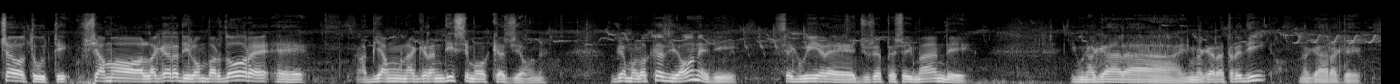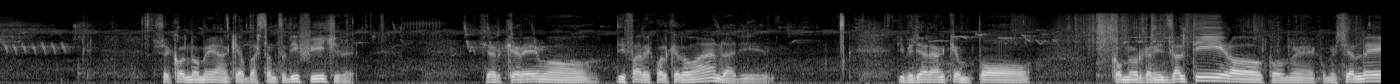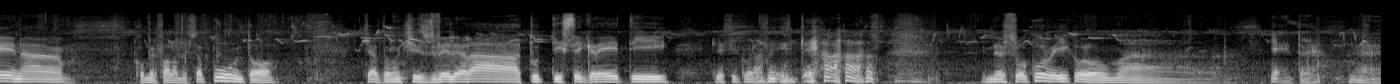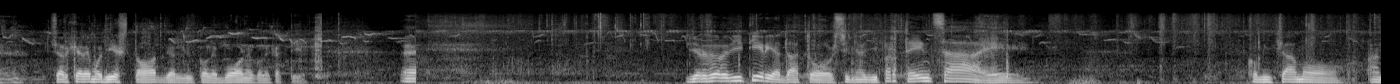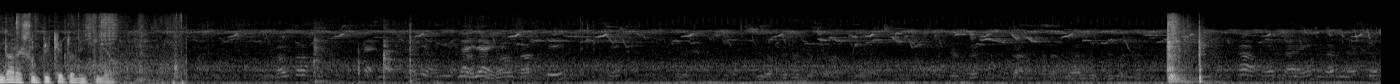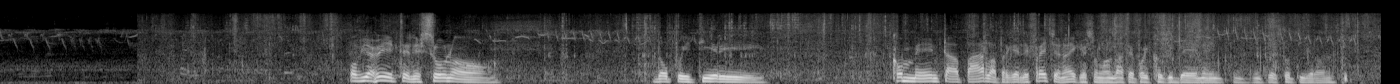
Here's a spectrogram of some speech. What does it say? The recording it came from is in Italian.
Ciao a tutti, siamo alla gara di Lombardore e abbiamo una grandissima occasione. Abbiamo l'occasione di seguire Giuseppe Seimandi in una, gara, in una gara 3D, una gara che secondo me è anche abbastanza difficile. Cercheremo di fare qualche domanda, di, di vedere anche un po' come organizza il tiro, come, come si allena, come fa la messa a punto certo non ci svelerà tutti i segreti che sicuramente ha nel suo curriculum ma niente eh, cercheremo di estorderli con le buone e con le cattive. Eh, il direttore di tiri ha dato il segnale di partenza e cominciamo ad andare sul picchetto di tiro ovviamente nessuno dopo i tiri commenta, parla perché le frecce non è che sono andate poi così bene in, in questo tiro eh.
